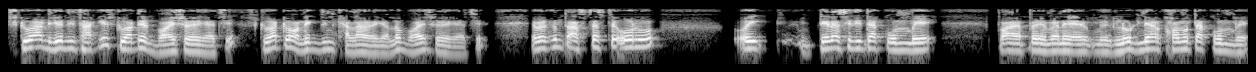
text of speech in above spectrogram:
স্টুয়ার্ট যদি থাকে স্টুয়ার্টের বয়স হয়ে গেছে। স্টুয়ার্টও অনেকদিন খেলা হয়ে গেল বয়স হয়ে গেছে। এবার কিন্তু আস্তে আস্তে ওরও ওই টেনাসিটিটা কমবে মানে লোড নেওয়ার ক্ষমতা কমবে।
